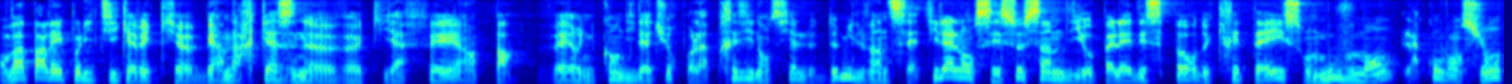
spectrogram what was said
On va parler politique avec Bernard Cazeneuve qui a fait un pas vers une candidature pour la présidentielle de 2027. Il a lancé ce samedi au Palais des Sports de Créteil son mouvement, la Convention,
